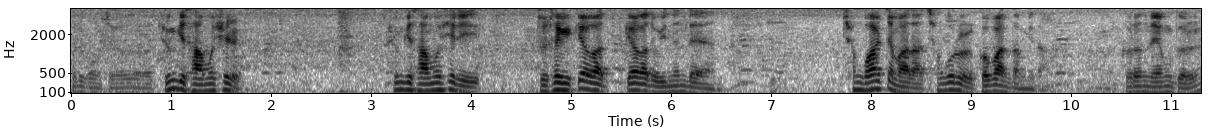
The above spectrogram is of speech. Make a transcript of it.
그리고 저 중기 사무실 중기 사무실이 두세 개 껴가, 껴가지고 있는데 청구할 때마다 청구를 거부한답니다. 어, 그런 내용들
